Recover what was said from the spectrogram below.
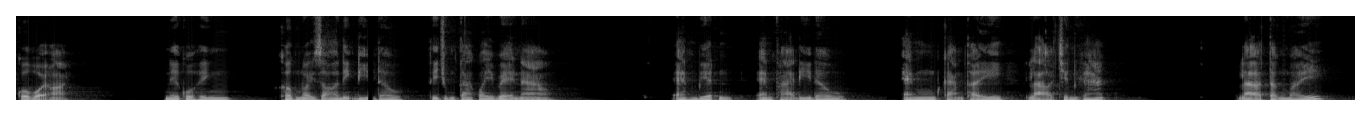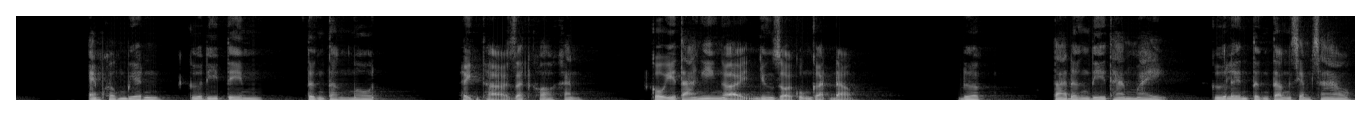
Cô vội hỏi: Nếu cô Hinh không nói rõ định đi đâu, thì chúng ta quay về nào? Em biết em phải đi đâu. Em cảm thấy là ở trên gác. Là ở tầng mấy? Em không biết, cứ đi tìm từng tầng một. Hình thở rất khó khăn. Cô y tá nghĩ ngợi nhưng rồi cũng gật đầu. Được, ta đừng đi thang máy, cứ lên từng tầng xem sao.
